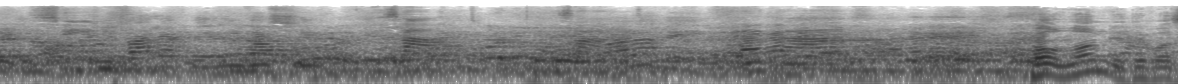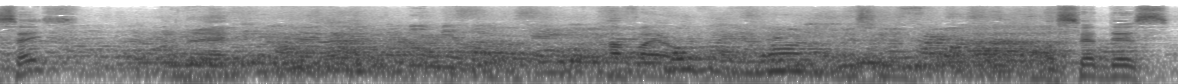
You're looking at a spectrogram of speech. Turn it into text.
eles Sim. que vale a pena investir. Exato, exato. Parabéns. Obrigada. Qual o nome de vocês? Rafael. Você é desse.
